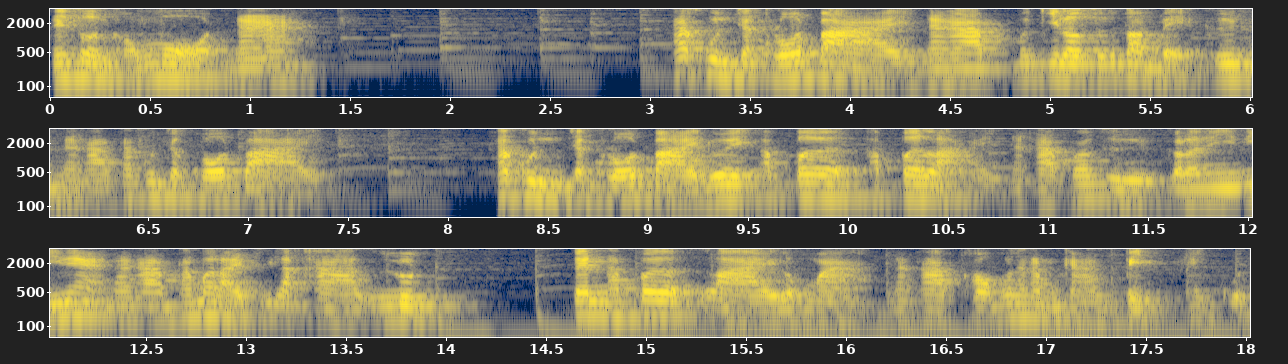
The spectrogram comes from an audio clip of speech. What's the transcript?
ในส่วนของโหมดนะฮะถ้าคุณจะ close buy นะครับ เมื่อกี้เราซื้อตอนเบรกขึ้นนะครับ ถ้าคุณจะ close buy ถ้าคุณจะ close buy ด้วย upper upper line นะครับ ก็คือกรณีนี้เนี่ยนะครับ ถ้าเมื่อไหร่ที่ราคาหลุดเส้น upper line ลงมานะครับเขาก็จะทำการปิดให้คุณ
